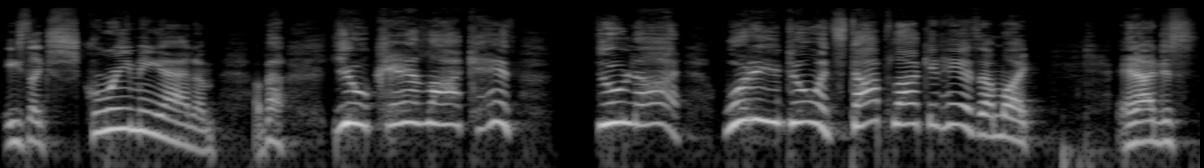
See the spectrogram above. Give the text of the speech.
He's like screaming at him about you can't lock hands. Do not. What are you doing? Stop locking hands. I'm like and i just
